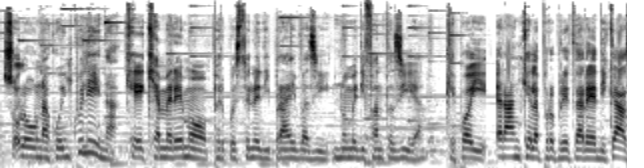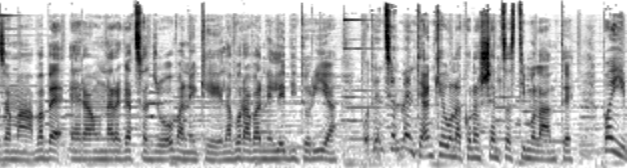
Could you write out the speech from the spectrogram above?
Solo una coinquilina, che chiameremo per questione di privacy nome di fantasia. Che poi era anche la proprietaria di casa, ma vabbè, era una ragazza giovane che lavorava nell'editoria. Potenzialmente anche una conoscenza stimolante. Poi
